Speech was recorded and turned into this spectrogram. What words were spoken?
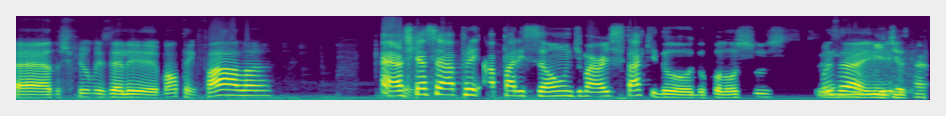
É, nos filmes ele mal tem fala. É, acho que essa é a aparição de maior destaque do, do Colossus pois é, e, mídias, né?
